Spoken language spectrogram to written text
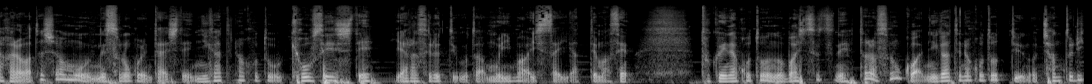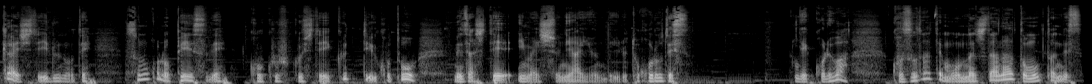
だから私はもうねその子に対して苦手なことを強制してやらせるっていうことはもう今は一切やってません。得意なことを伸ばしつつねただその子は苦手なことっていうのをちゃんと理解しているのでその子のペースで克服していくっていうことを目指して今一緒に歩んでいるところです。でこれは子育ても同じだなと思ったんです。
